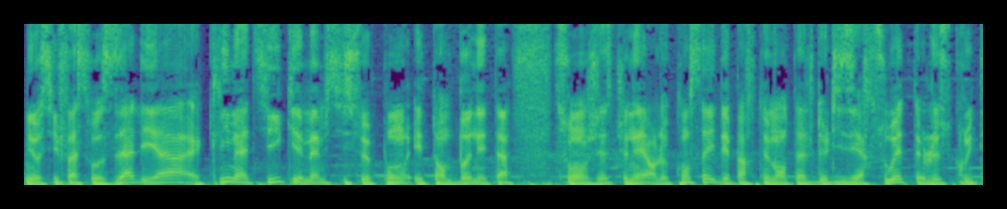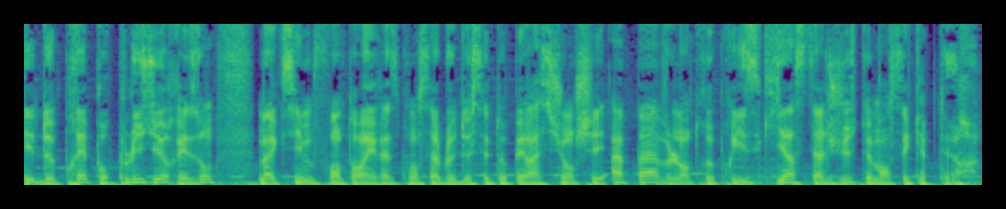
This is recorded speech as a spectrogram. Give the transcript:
mais aussi face aux aléas climatiques. Et même si ce pont est en bon état, son gestionnaire, le conseil départemental de l'Isère, souhaite le scruter de près pour plusieurs raisons. Maxime Fontan est responsable de cette opération chez APAV, l'entreprise qui installe justement ces capteurs.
